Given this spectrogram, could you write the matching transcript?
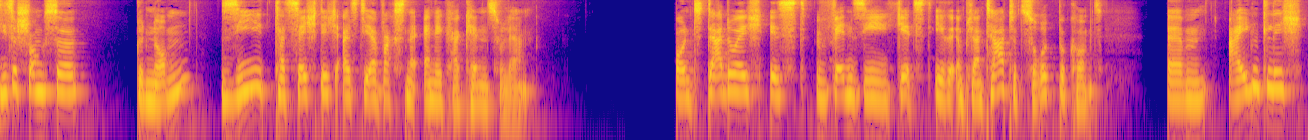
diese Chance genommen, sie tatsächlich als die erwachsene Annika kennenzulernen. Und dadurch ist, wenn sie jetzt ihre Implantate zurückbekommt, ähm, eigentlich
